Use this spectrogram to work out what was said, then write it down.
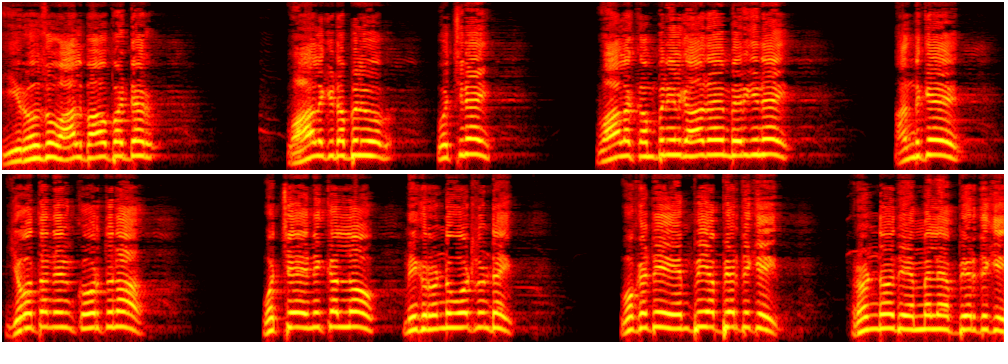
ఈరోజు వాళ్ళు బాగుపడ్డారు. వాళ్ళకి డబ్బులు వచ్చినాయి. వాళ్ళ కంపెనీలకు ఆదాయం పెరిగినాయి. అందుకే యువత నేను కోరుతున్నా వచ్చే ఎన్నికల్లో మీకు రెండు ఓట్లుంటాయి. ఒకటి ఎంపీ అభ్యర్థికి రెండోది ఎమ్మెల్యే అభ్యర్థికి.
